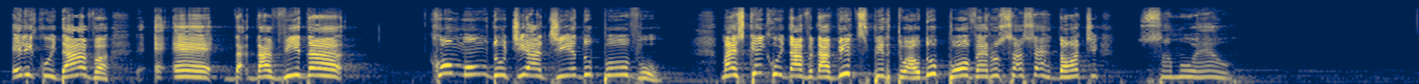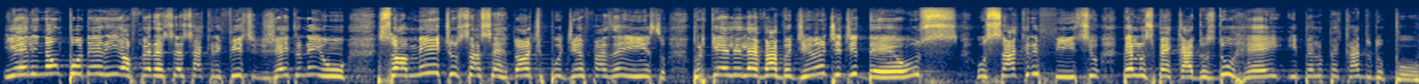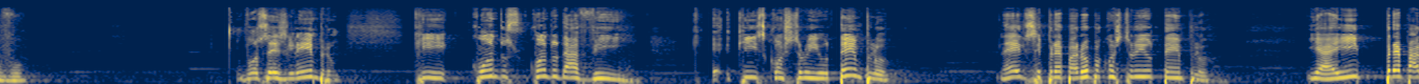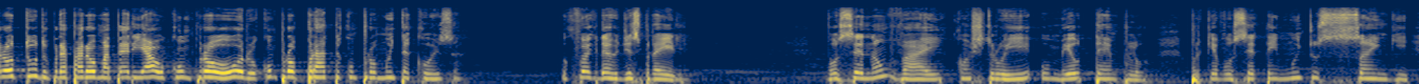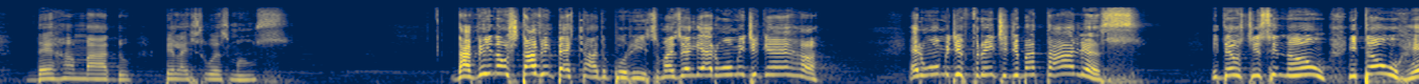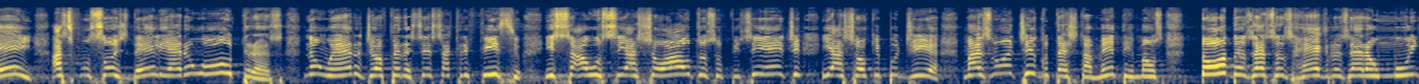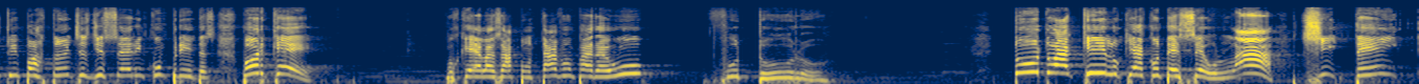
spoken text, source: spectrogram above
Ele cuidava é, é, da, da vida comum do dia a dia do povo. Mas quem cuidava da vida espiritual do povo era o sacerdote Samuel. E ele não poderia oferecer sacrifício de jeito nenhum. Somente o sacerdote podia fazer isso, porque ele levava diante de Deus o sacrifício pelos pecados do rei e pelo pecado do povo. Vocês lembram que quando, quando Davi quis construir o templo, né, ele se preparou para construir o templo. E aí preparou tudo, preparou material, comprou ouro, comprou prata, comprou muita coisa. O que foi que Deus disse para ele? Você não vai construir o meu templo, porque você tem muito sangue derramado pelas suas mãos. Davi não estava em pecado por isso, mas ele era um homem de guerra. Era um homem de frente de batalhas. E Deus disse não. Então o rei, as funções dele eram outras. Não era de oferecer sacrifício. E Saul se achou autossuficiente e achou que podia. Mas no Antigo Testamento, irmãos, todas essas regras eram muito importantes de serem cumpridas. Por quê? Porque elas apontavam para o futuro. Tudo aquilo que aconteceu lá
